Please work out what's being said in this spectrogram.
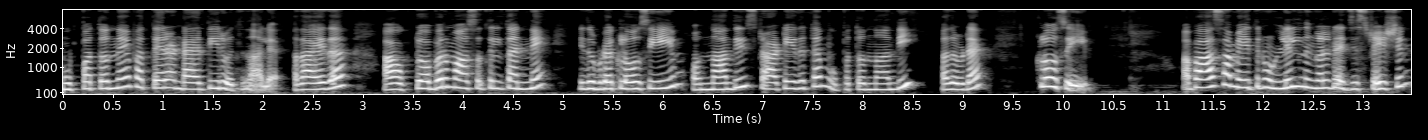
മുപ്പത്തൊന്ന് പത്ത് രണ്ടായിരത്തി ഇരുപത്തിനാല് അതായത് ആ ഒക്ടോബർ മാസത്തിൽ തന്നെ ഇതിവിടെ ക്ലോസ് ചെയ്യും. ഒന്നാം തീയതി സ്റ്റാർട്ട് ചെയ്തിട്ട് മുപ്പത്തൊന്നാം തീയതി അതിവിടെ ക്ലോസ് ചെയ്യും. അപ്പോൾ ആ സമയത്തിനുള്ളിൽ നിങ്ങൾ രജിസ്ട്രേഷൻ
